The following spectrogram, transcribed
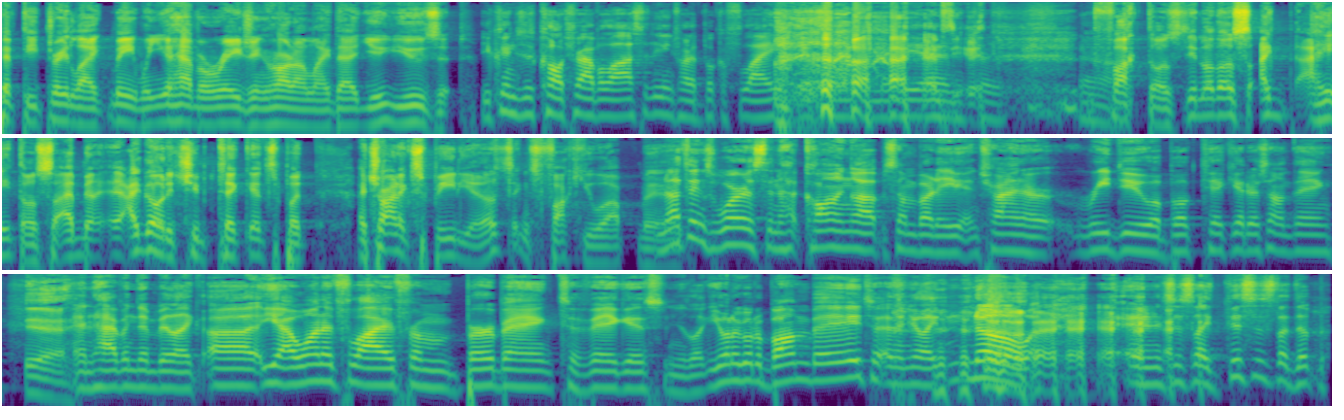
fifty three like me, when you have a raging heart on like that, you use it. You couldn't just call Travelocity and try to book a flight. get someone from India and- Fuck those. You know those. I, I hate those. I I go to cheap tickets, but I try to Expedia. Those things fuck you up, man. Nothing's worse than calling up somebody and trying to redo a book ticket or something. Yeah. And having them be like, uh, yeah, I want to fly from Burbank to Vegas. And you're like, you want to go to Bombay? To, and then you're like, no. and it's just like, this is like, the,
